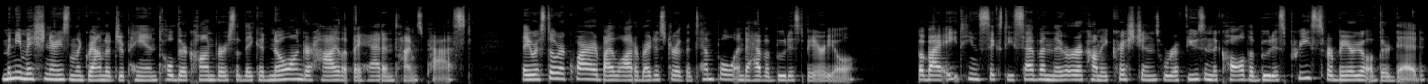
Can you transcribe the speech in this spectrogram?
Many missionaries on the ground of Japan told their converts that they could no longer hide like they had in times past. They were still required by law to register at the temple and to have a Buddhist burial. But by 1867, the Urakami Christians were refusing to call the Buddhist priests for burial of their dead.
